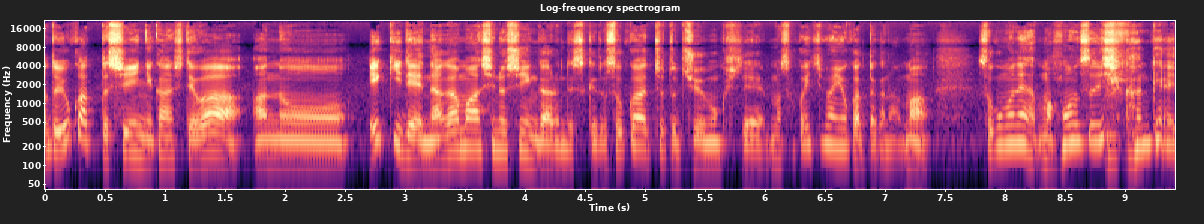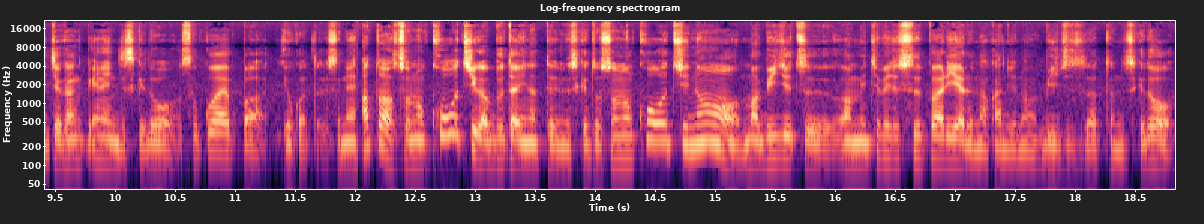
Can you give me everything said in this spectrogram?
あと良かったシーンに関してはあの駅で長回しのシーンがあるんですけどそこはちょっと注目して、まあ、そこが一番良かったかな。まあそこもね、まあ、本筋に関係ないっちゃ関係ないんですけどそこはやっぱ良かったですね。あとはその高知が舞台になってるんですけどその高知の、まあ、美術はめちゃめちゃスーパーリアルな感じの美術だったんですけど、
